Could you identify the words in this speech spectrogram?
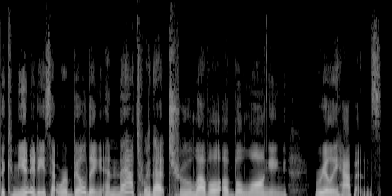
the communities that we're building. And that's where that true level of belonging really happens.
